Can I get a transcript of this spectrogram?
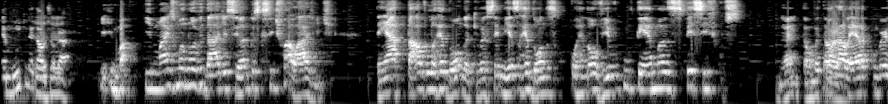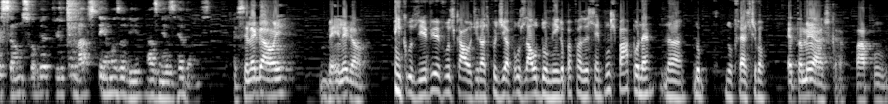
É muito legal Uhum. jogar. E, e mais uma novidade esse ano que eu esqueci de falar, gente. Tem a Távola Redonda, que vai ser mesas redondas correndo ao vivo com temas específicos. Né? Então vai ter uma Olha. galera conversando sobre determinados temas ali nas mesas redondas. Vai ser legal, hein? Bem legal. Inclusive, Fuscaldi, nós podíamos usar o domingo pra fazer sempre uns papos, né? Na, no, no festival. Eu também acho, cara. Papo.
